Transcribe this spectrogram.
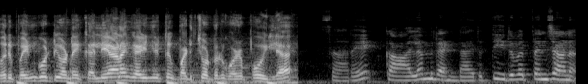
ഒരു പെൺകുട്ടിയോടെ കല്യാണം കഴിഞ്ഞിട്ട് പഠിച്ചോട്ടൊരു കുഴപ്പമില്ല. സാറേ കാലം രണ്ടായിരത്തി ഇരുപത്തഞ്ചാണ്.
